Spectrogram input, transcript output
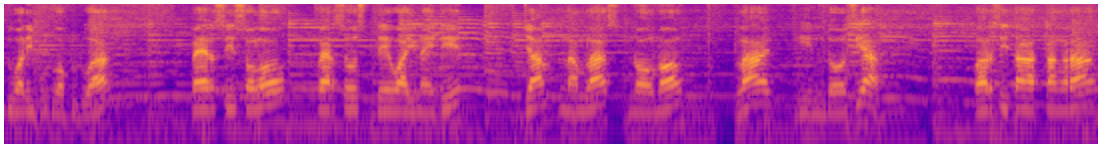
2022 Persis Solo versus Dewa United jam 16.00 live Indosiar. Persita Tangerang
